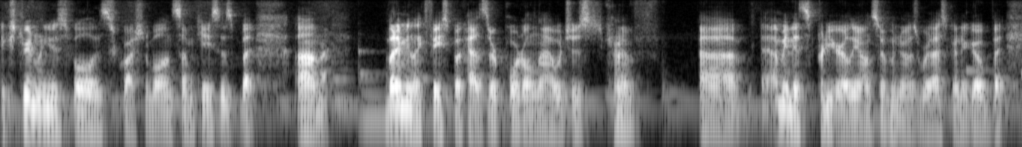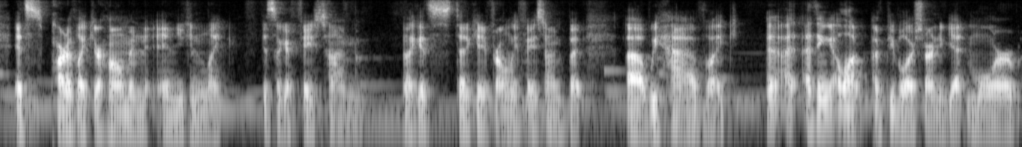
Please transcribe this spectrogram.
extremely useful is questionable in some cases but um, but i mean like facebook has their portal now which is kind of uh, i mean it's pretty early on so who knows where that's going to go but it's part of like your home and and you can like it's like a facetime like it's dedicated for only facetime but uh, we have like I, I think a lot of people are starting to get more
